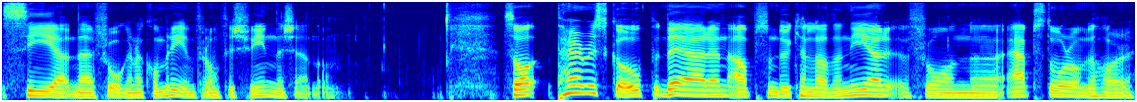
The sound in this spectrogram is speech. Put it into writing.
se när frågorna kommer in, för de försvinner sen. Då. Så Periscope, det är en app som du kan ladda ner från eh, App Store om du har,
